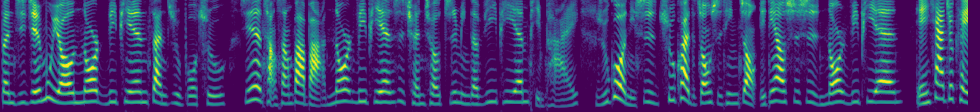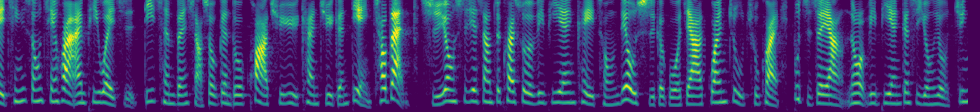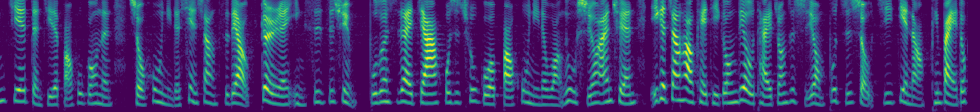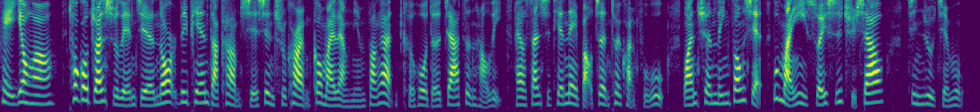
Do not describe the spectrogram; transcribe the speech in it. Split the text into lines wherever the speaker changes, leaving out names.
本集节目由 NordVPN 赞助播出。今天的厂商爸爸 NordVPN 是全球知名的 VPN 品牌。如果你是初快的忠实听众，一定要试试 NordVPN。
连一下就可以轻松切换 IP 位置，低成本享受更多跨区域看剧跟电影，超赞！使用世界上最快速的 VPN，可以从六十个国家关注出快。不止这样，NordVPN 更是拥有军阶等级的保护功能，守护你的线上资料、个人隐私资讯。不论是在家或是出国，保护你的网络使用安全。一个账号可以提供六台装置使用，不止手机、电脑、平板也都可以用哦。
透过专属连接 nordvpn.com 斜线 truecrime 购买两年方案，可获得加赠好礼，还有三十天内保证退款服务，完全零风险，不满意随时取消。进入节目。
